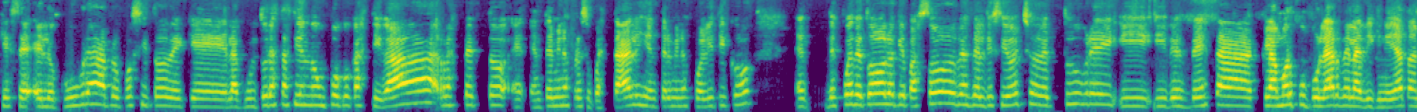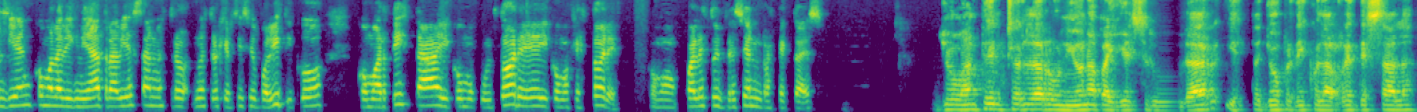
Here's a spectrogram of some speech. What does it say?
que se elocubra a propósito de que la cultura está siendo un poco castigada respecto, en, términos presupuestales y en términos políticos, eh, después de todo lo que pasó desde el 18 de octubre y, desde este clamor popular de la dignidad también, como la dignidad atraviesa nuestro, nuestro ejercicio político como artistas y como cultores y como gestores. Como, ¿Cuál es tu impresión respecto a eso? Yo antes de entrar a la reunión apagué el celular y yo pertenezco a la red de salas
